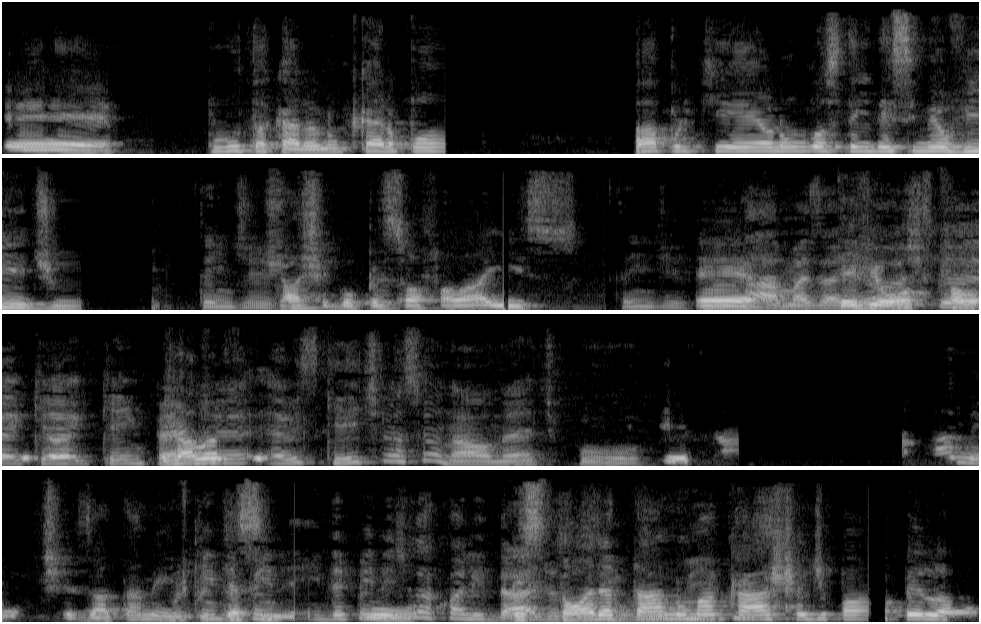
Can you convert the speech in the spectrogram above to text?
É, puta, cara, eu não quero postar porque eu não gostei desse meu vídeo. Entendi. Já chegou o pessoal a falar isso. Entendi. É, ah, mas aí teve outro que, falou, é, que, é, quem perde é, é, o skate nacional, né? Tipo. Exatamente, exatamente. Porque, porque assim, independente da qualidade. A história tá numa caixa de papelão.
